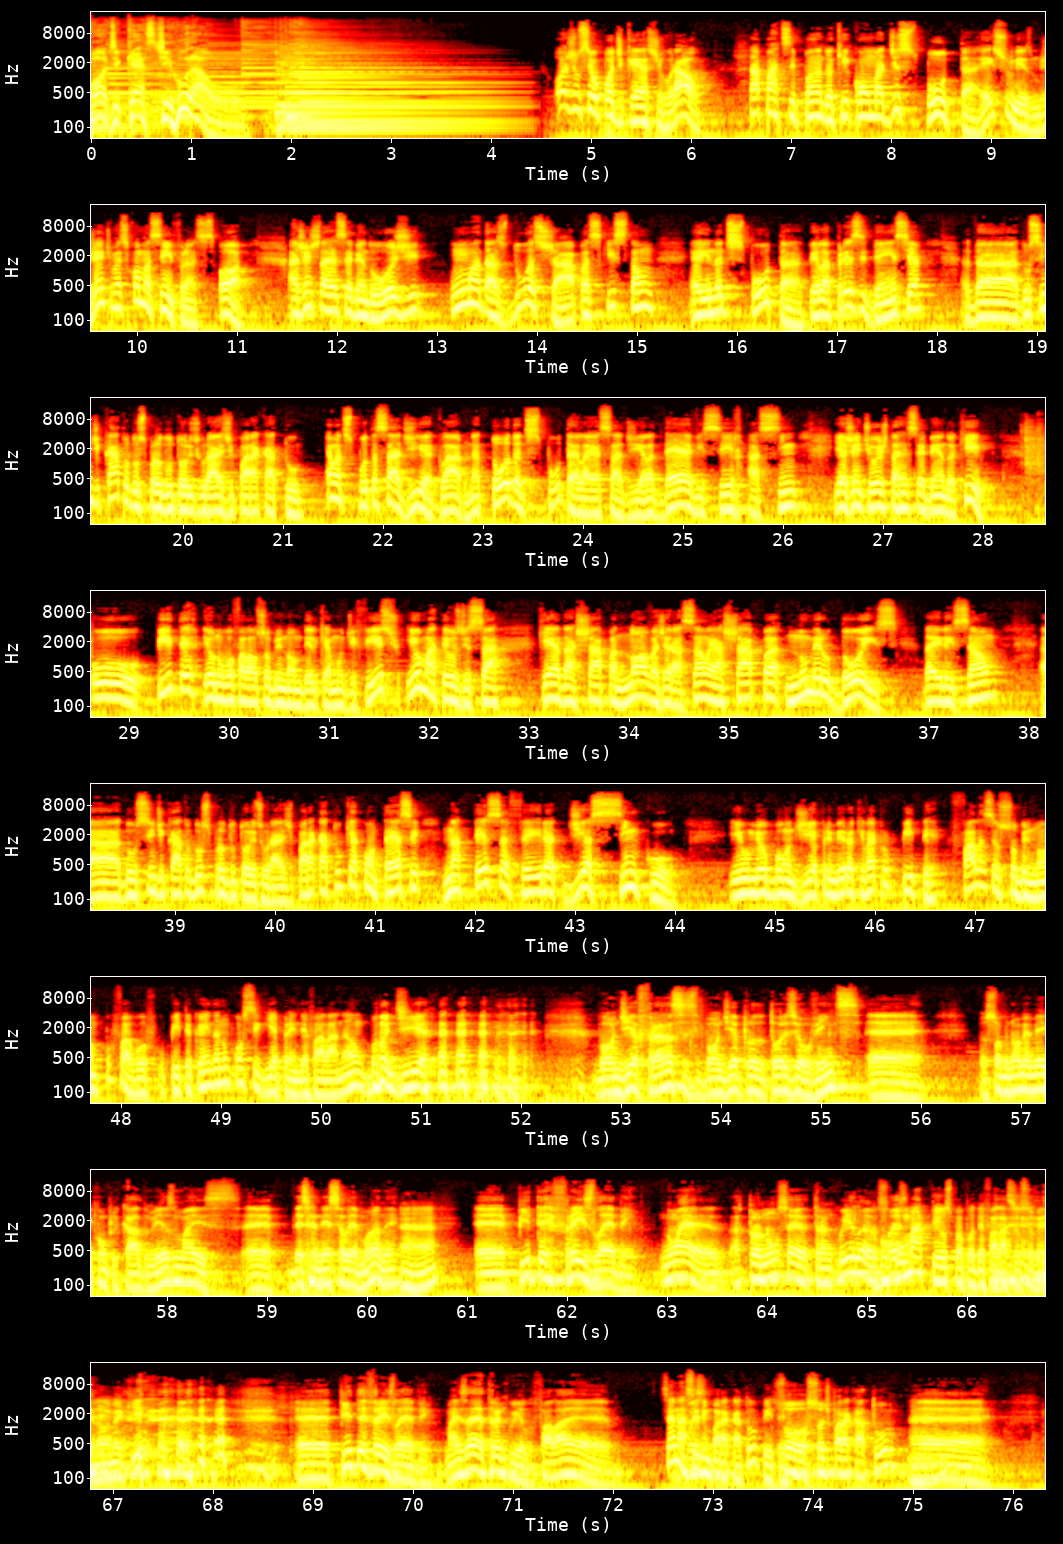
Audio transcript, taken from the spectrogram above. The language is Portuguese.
Podcast Rural. Hoje o seu podcast rural está participando aqui com uma disputa. É isso mesmo. Gente, mas como assim, Francis? Ó, a gente está recebendo hoje uma das duas chapas que estão aí na disputa pela presidência da, do Sindicato dos Produtores Rurais de Paracatu. É uma disputa sadia, claro, né? Toda disputa ela é sadia, ela deve ser assim. E a gente hoje está recebendo aqui o Peter, eu não vou falar o sobrenome dele que é muito difícil, e o Matheus de Sá, que é da chapa Nova Geração, é a chapa número 2 da eleição uh, do Sindicato dos Produtores Rurais de Paracatu, que acontece na terça-feira, dia 5. E o meu bom dia primeiro aqui vai para o Peter. Fala seu sobrenome, por favor, o Peter, que eu ainda não consegui aprender a falar, não. Bom dia. bom dia, Francis. Bom dia, produtores e ouvintes. É, meu sobrenome é meio complicado mesmo, mas é descendência alemã, né? Uhum. É Peter Freisleben. Não é. A pronúncia é tranquila? Eu vou com o Matheus para poder falar seu sobrenome aqui. é Peter Freisleben. Mas é tranquilo. Falar é você é nascido depois, em Paracatu, Peter? Sou, sou de Paracatu. Uhum. É,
